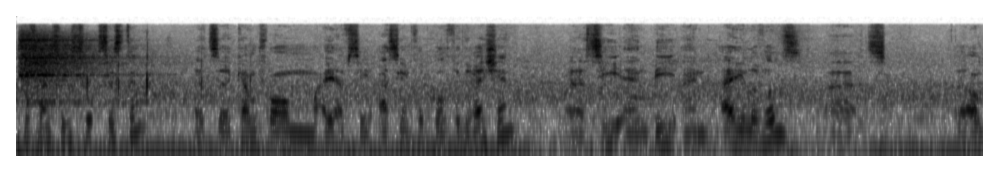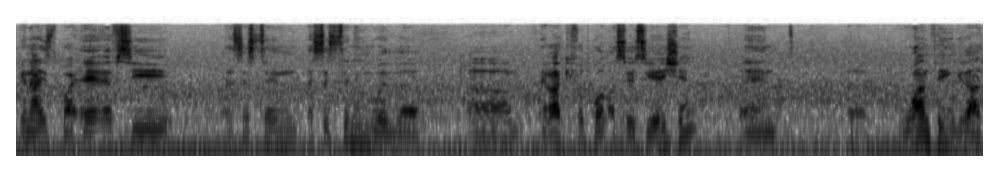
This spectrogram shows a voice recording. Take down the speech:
different sys- system. It's uh, come from AFC, Asian Football Federation, uh, C and B and A levels. Uh, it's organized by AFC, assisting, assisting with the um, Iraqi Football Association. And one thing that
